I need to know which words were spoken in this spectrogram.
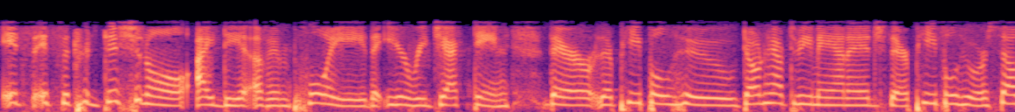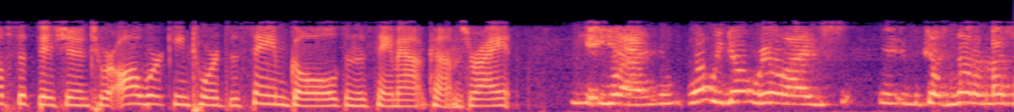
it's it's the traditional idea of employee that you're rejecting. They're they're people who don't have to be managed. They're people who are self sufficient, who are all working towards the same goals and the same outcomes, right? Yeah, what we don't realize, because none of us,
